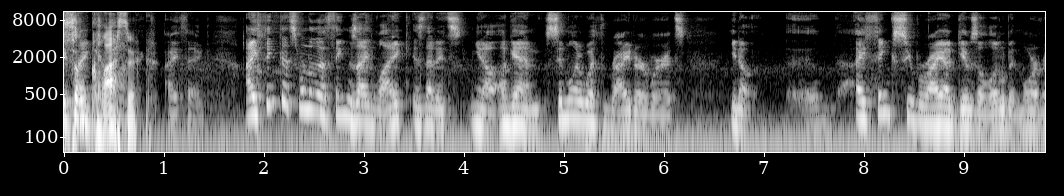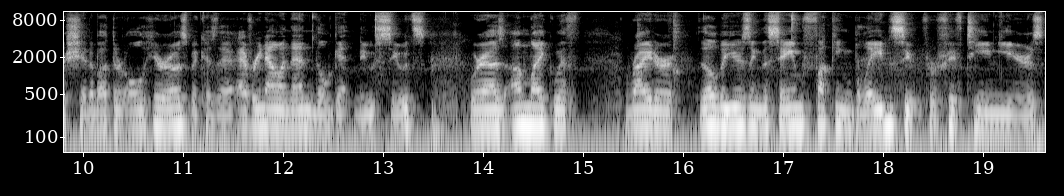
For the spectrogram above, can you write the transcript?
so iconic, classic. I think. I think that's one of the things I like is that it's you know again similar with Rider where it's you know I think Tsuburaya gives a little bit more of a shit about their old heroes because every now and then they'll get new suits, whereas unlike with Rider, they'll be using the same fucking blade suit for 15 years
